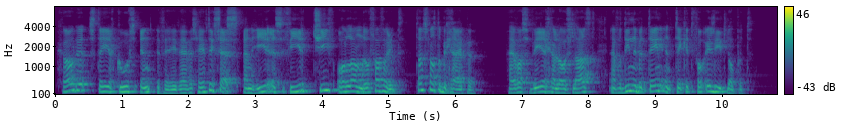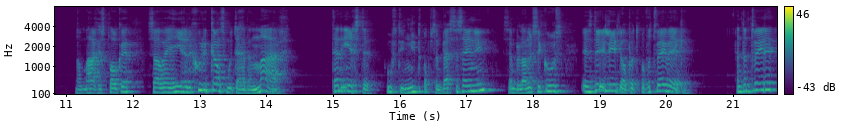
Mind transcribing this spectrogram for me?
Gouden steerkoers in V75-6 en hier is 4 Chief Orlando favoriet. Dat is wel te begrijpen. Hij was weergaloos laatst en verdiende meteen een ticket voor Elite Loppet. Normaal gesproken zou hij hier een goede kans moeten hebben, maar ten eerste hoeft hij niet op zijn best te zijn nu. Zijn belangrijkste koers is de Elite Loppet over twee weken. En ten tweede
